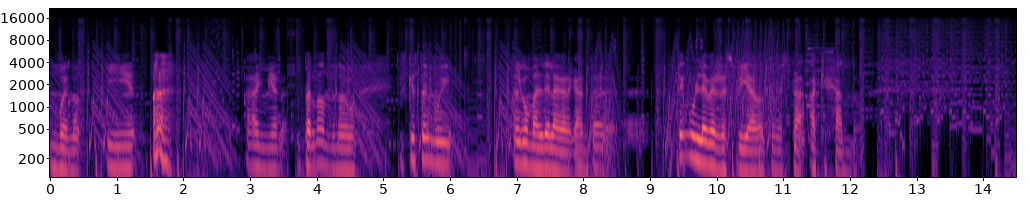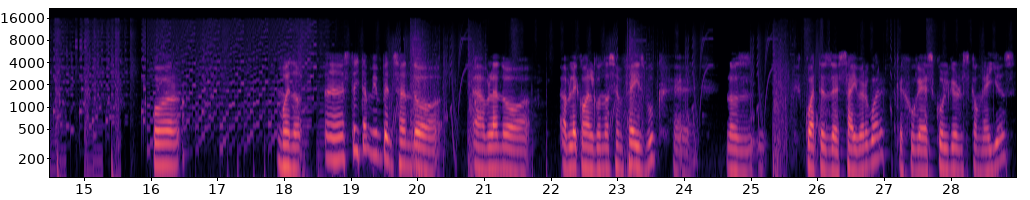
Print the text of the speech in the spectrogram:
Bueno, y... Ay, mierda. Perdón de nuevo. Es que estoy muy... Algo mal de la garganta. Tengo un leve resfriado que me está aquejando. Por... Bueno, eh, estoy también pensando... Hablando... Hablé con algunos en Facebook. Eh, los cuates de Cyberware. Que jugué Schoolgirls con ellos.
